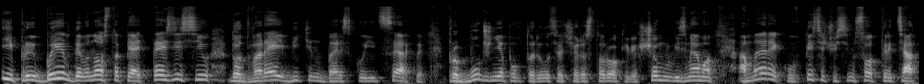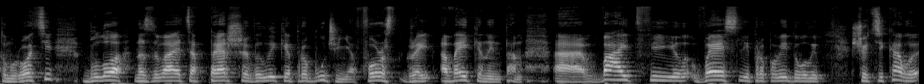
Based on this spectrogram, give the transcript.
і прибив 95 тезісів до дверей. Вітінберської церкви. Пробудження повторилося через 100 років. Якщо ми візьмемо Америку в 1730 році, було називається перше велике пробудження First Great Awakening. Там Вайтфілд, Веслі проповідували. Що цікаво,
